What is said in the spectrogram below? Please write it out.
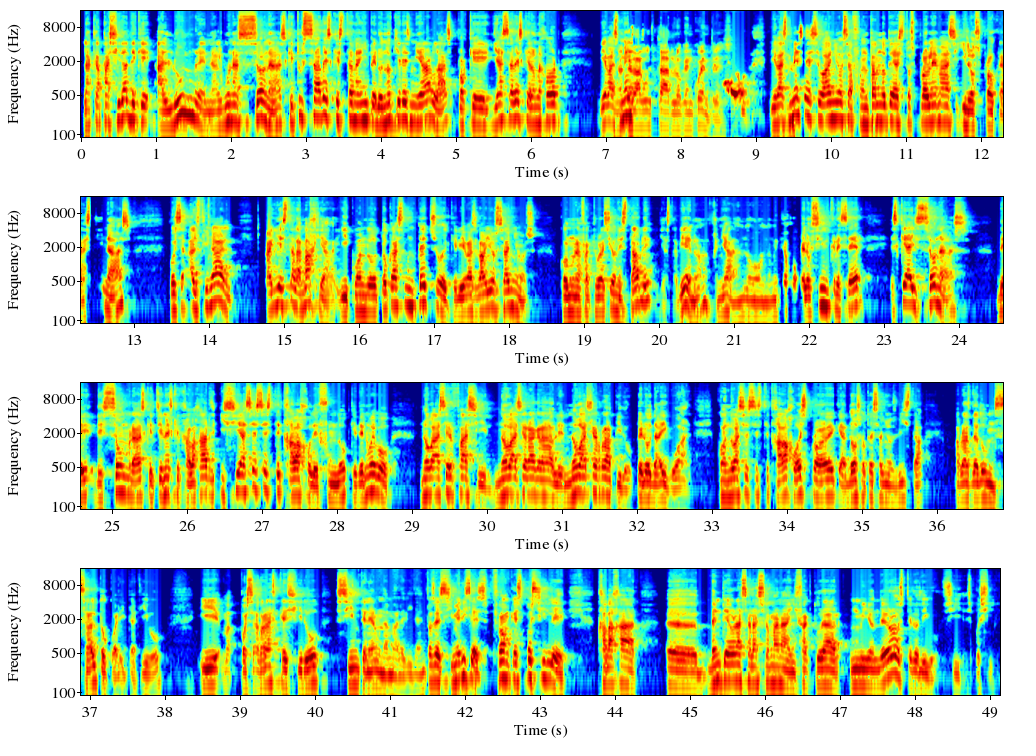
la capacidad de que alumbren algunas zonas que tú sabes que están ahí, pero no quieres mirarlas porque ya sabes que a lo mejor Llevas no meses, te va a gustar lo que encuentres. Llevas meses o años afrontándote a estos problemas y los procrastinas, pues al final ahí está la magia. Y cuando tocas un techo y que llevas varios años con una facturación estable, ya está bien, ¿no? Genial, no, no me quejo, pero sin crecer, es que hay zonas de, de sombras que tienes que trabajar. Y si haces este trabajo de fondo, que de nuevo no va a ser fácil, no va a ser agradable, no va a ser rápido, pero da igual. Cuando haces este trabajo es probable que a dos o tres años vista habrás dado un salto cualitativo y pues habrás crecido sin tener una mala vida. Entonces, si me dices, Frank, ¿es posible trabajar 20 eh, horas a la semana y facturar un millón de euros? Te lo digo, sí, es posible.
